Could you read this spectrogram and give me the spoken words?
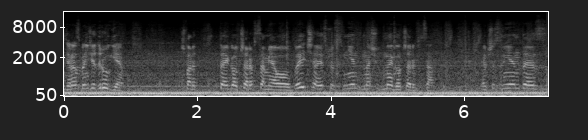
i teraz będzie drugie. 4 czerwca miało być, a jest przesunięte na 7 czerwca. E, Przesunięte z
